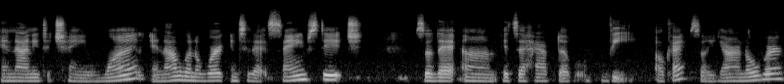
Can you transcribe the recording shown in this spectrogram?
And now I need to chain one. And I'm going to work into that same stitch so that um, it's a half double V. Okay, so yarn over,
